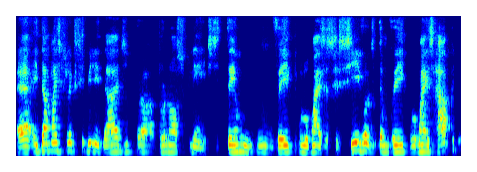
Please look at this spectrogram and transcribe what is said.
é, e dar mais flexibilidade para o nosso cliente, de ter um, um, veículo mais acessível, de ter um veículo mais rápido.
